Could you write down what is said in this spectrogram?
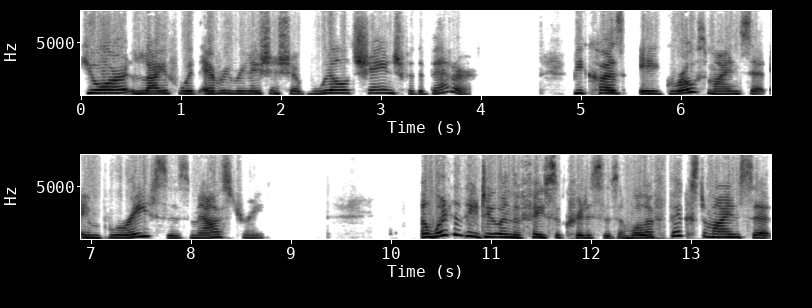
your life with every relationship will change for the better because a growth mindset embraces mastery. And what do they do in the face of criticism? Well, a fixed mindset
